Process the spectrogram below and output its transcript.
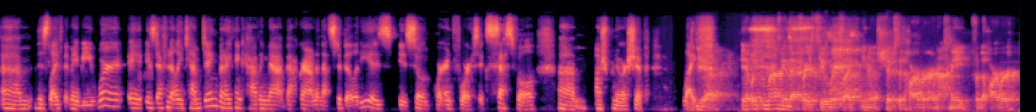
um, this life that maybe you weren't is definitely tempting. But I think having that background and that stability is is so important for a successful um, entrepreneurship life. Yeah. It reminds me of that phrase too, where it's like, you know, ships at harbor are not made for the harbor.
